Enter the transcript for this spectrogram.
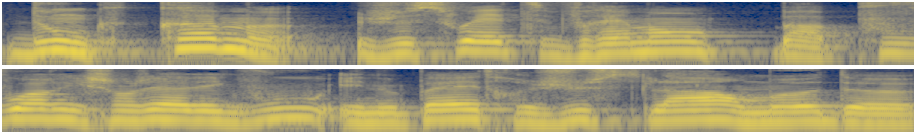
Donc, comme je souhaite vraiment bah, pouvoir échanger avec vous et ne pas être juste là en mode euh,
